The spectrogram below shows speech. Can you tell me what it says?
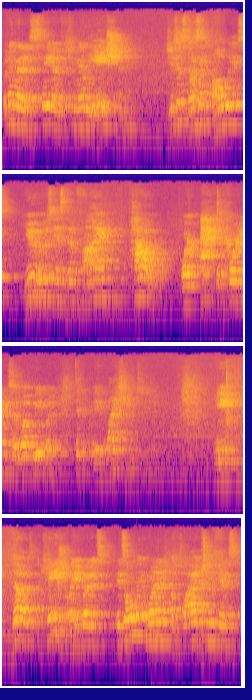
But in the state of humiliation, Jesus doesn't always use his divine power or act according to what we would typically like him to do. He does occasionally, but it's, it's only when applied to his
